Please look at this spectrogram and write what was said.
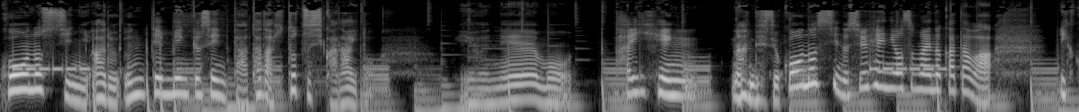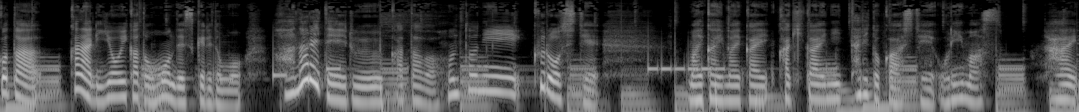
鴻巣市にある運転免許センターただ一つしかないというね、もう大変なんですよ。鴻巣市の周辺にお住まいの方は行くことはかなり容易かと思うんですけれども、離れている方は本当に苦労して毎回毎回書き換えに行ったりとかしております。はい。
